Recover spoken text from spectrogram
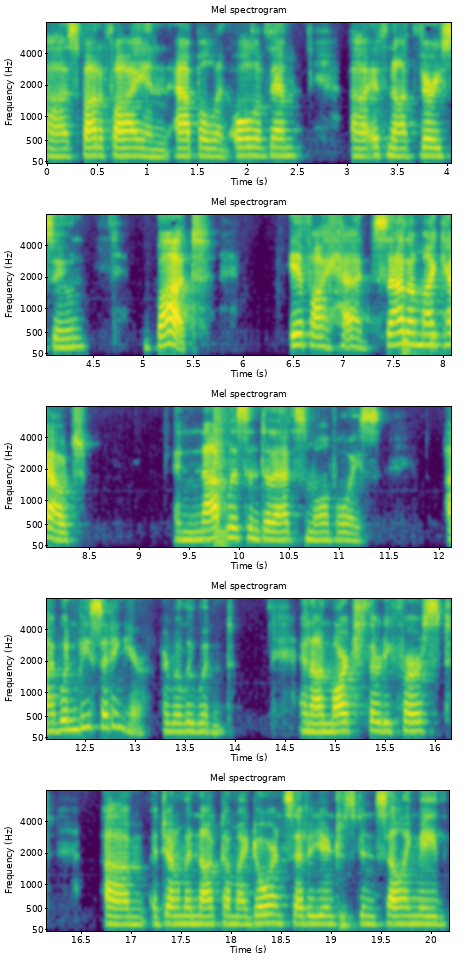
uh, Spotify and Apple and all of them, uh, if not very soon. But if I had sat on my couch and not listened to that small voice, I wouldn't be sitting here. I really wouldn't. And on March 31st, um, a gentleman knocked on my door and said, Are you interested in selling me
